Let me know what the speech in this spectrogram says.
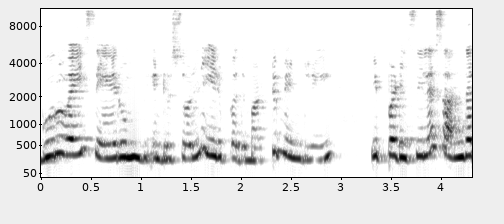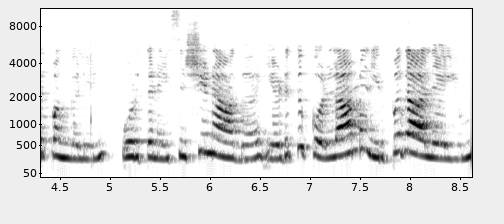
குருவை சேரும் என்று சொல்லி இருப்பது மட்டுமின்றி இப்படி சில சந்தர்ப்பங்களில் ஒருத்தனை சிஷ்யனாக எடுத்து கொள்ளாமல் இருப்பதாலேயும்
